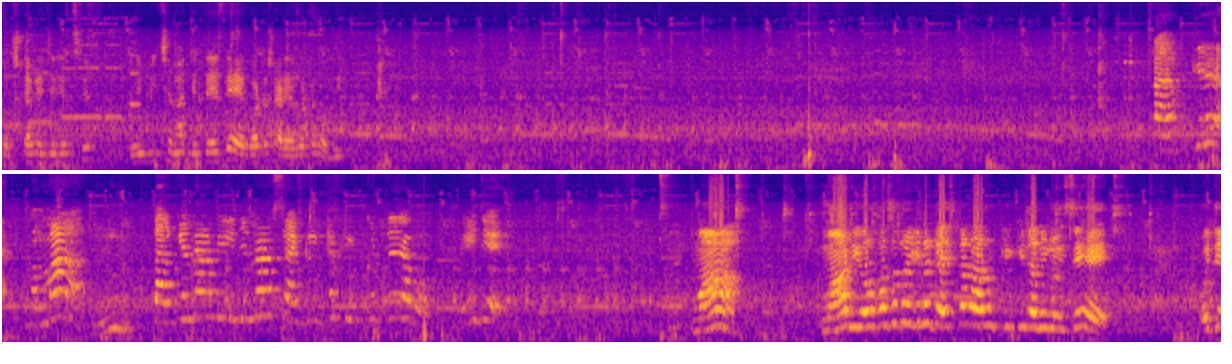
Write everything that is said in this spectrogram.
দশটা বেজে গেছে। ওই বিছানা যেতে যেতে এগারোটা সাড়ে এগারোটা হবে। মা মা রিওর কাছে তো এখানে টেস্টার আর কি কি জানি লইছে ওই যে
